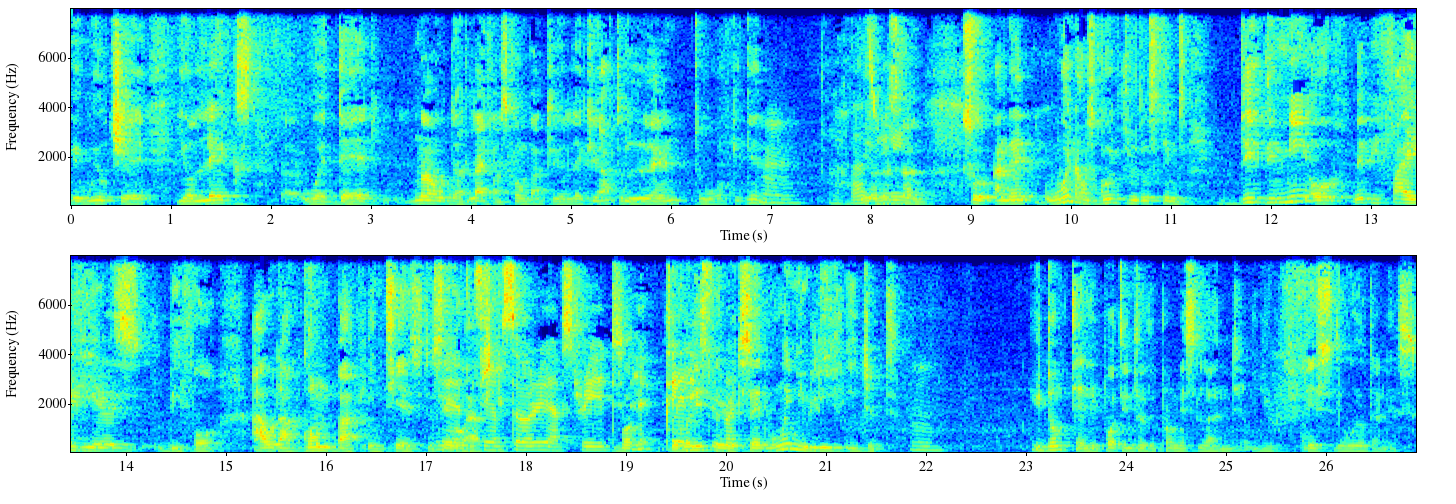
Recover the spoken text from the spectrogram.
a wheelchair. Your legs uh, were dead. Now that life has come back to your legs, you have to learn to walk again. Mm. Oh, that's you really. understand? So and then when I was going through those things, the, the me of maybe five years before, I would have gone back in tears to say, yeah, oh, to I've say I'm sorry, I've strayed. But the Holy Spirit said, when you leave Egypt, Mm. you don't teleport into the promised land, you face the wilderness.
